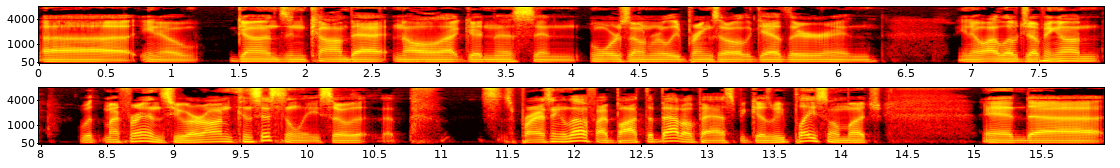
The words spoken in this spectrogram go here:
uh, you know, guns and combat and all that goodness, and Warzone really brings it all together. And you know, I love jumping on with my friends who are on consistently. So, that, surprising enough, I bought the battle pass because we play so much, and uh,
